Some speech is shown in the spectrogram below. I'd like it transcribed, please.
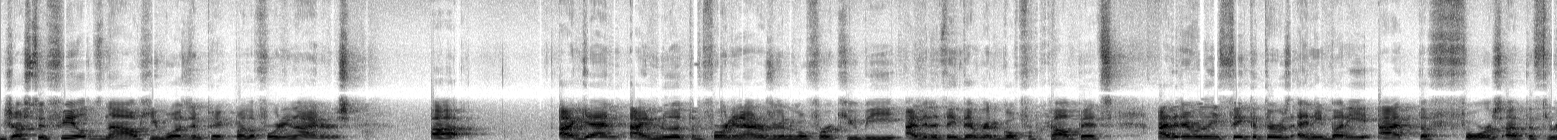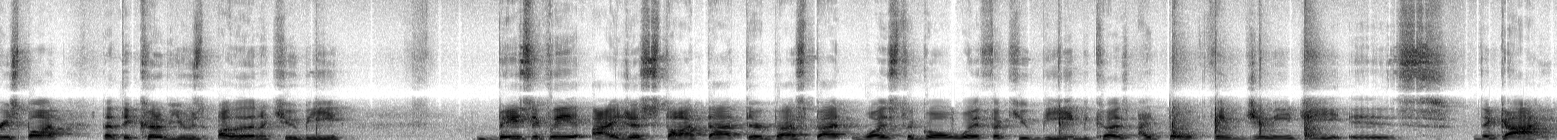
Justin Fields, now he wasn't picked by the 49ers. Uh, again, I knew that the 49ers were going to go for a QB. I didn't think they were going to go for Kyle Pitts. I didn't really think that there was anybody at the force at the three spot that they could have used other than a QB. Basically, I just thought that their best bet was to go with a QB because I don't think Jimmy G is the guy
